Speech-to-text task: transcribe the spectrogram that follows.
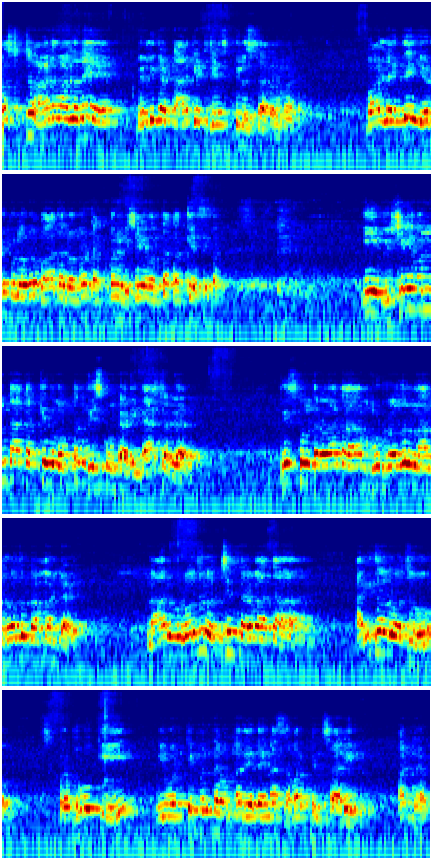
ఫస్ట్ ఆడవాళ్ళనే మెల్లిగా టార్గెట్ చేసి పిలుస్తారనమాట వాళ్ళైతే ఏడుపులోనో బాధలోనో టక్కున విషయం అంతా కక్కేస్తారు ఈ విషయం అంతా కక్కింది మొత్తం తీసుకుంటాడు ఈ మాస్టర్ గారు. తీసుకున్న తర్వాత మూడు రోజులు నాలుగు రోజులు రమ్మంటాడు. నాలుగు రోజులు వచ్చిన తర్వాత ఐదో రోజు ప్రభువుకి నీ ఒంటి మీద ఉన్నది ఏదైనా సమర్పించాలి అంటాడు.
